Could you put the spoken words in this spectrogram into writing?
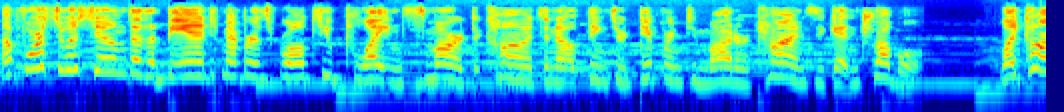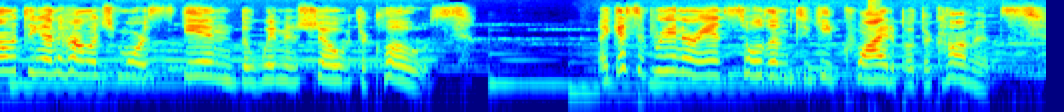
I'm forced to assume that the band members were all too polite and smart to comment on how things are different in modern times and get in trouble. Like commenting on how much more skin the women show with their clothes. I guess Sabrina and her aunts told them to keep quiet about their comments.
